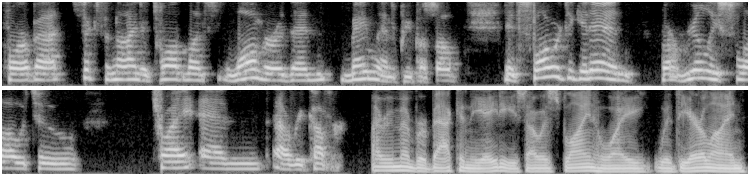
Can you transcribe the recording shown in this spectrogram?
for about six to nine to 12 months longer than mainland people. So it's slower to get in, but really slow to try and uh, recover. I remember back in the 80s, I was flying Hawaii with the airline,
